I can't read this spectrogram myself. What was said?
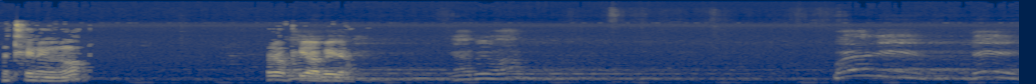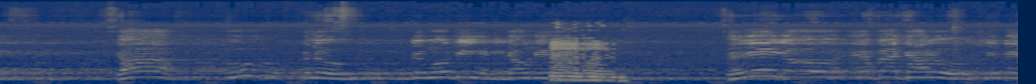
မထင်နေနော်တော့ပြရပေးတာ ရပြီပါဝဲဒီဒီရာဦးဘလို့ဒီမိုဒီအဒီတောင်းနေอืมတရေရောအဖတ်ထားလို့ရှင်နေ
